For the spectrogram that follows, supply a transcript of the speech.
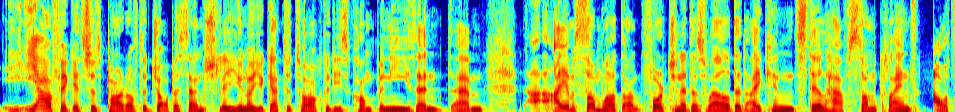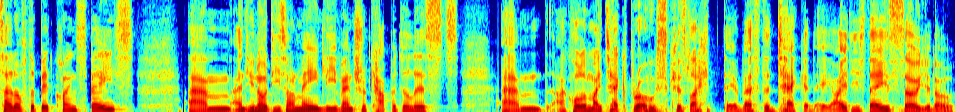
Yeah, I think it's just part of the job essentially. You know, you get to talk to these companies and um, I am somewhat unfortunate as well that I can still have some clients outside of the Bitcoin space. Um, and you know, these are mainly venture capitalists. Um, I call them my tech bros because like they invest in tech and AI these days. So, you know,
